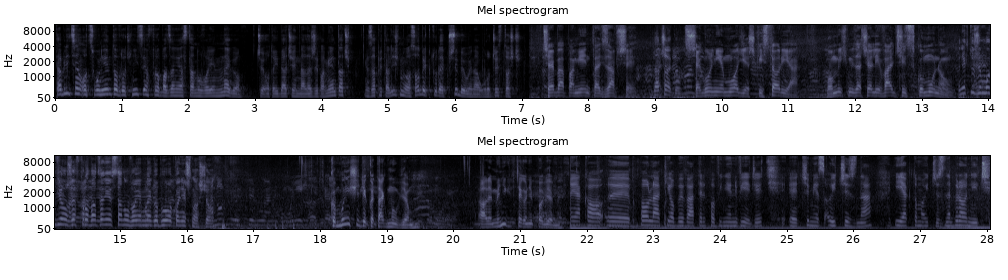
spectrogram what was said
Tablicę odsłonięto w rocznicę wprowadzenia stanu wojennego. Czy o tej dacie należy pamiętać? Zapytaliśmy osoby, które przybyły na uroczystość. Trzeba pamiętać zawsze, Dlaczego? szczególnie młodzież, historia, bo myśmy zaczęli walczyć z komuną. Niektórzy mówią, że wprowadzenie stanu wojennego było koniecznością. Komuniści tylko tak mówią, ale my nigdy tego nie powiemy. Jako y, Polak i obywatel powinien wiedzieć, y, czym jest ojczyzna i jak tą ojczyznę bronić.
